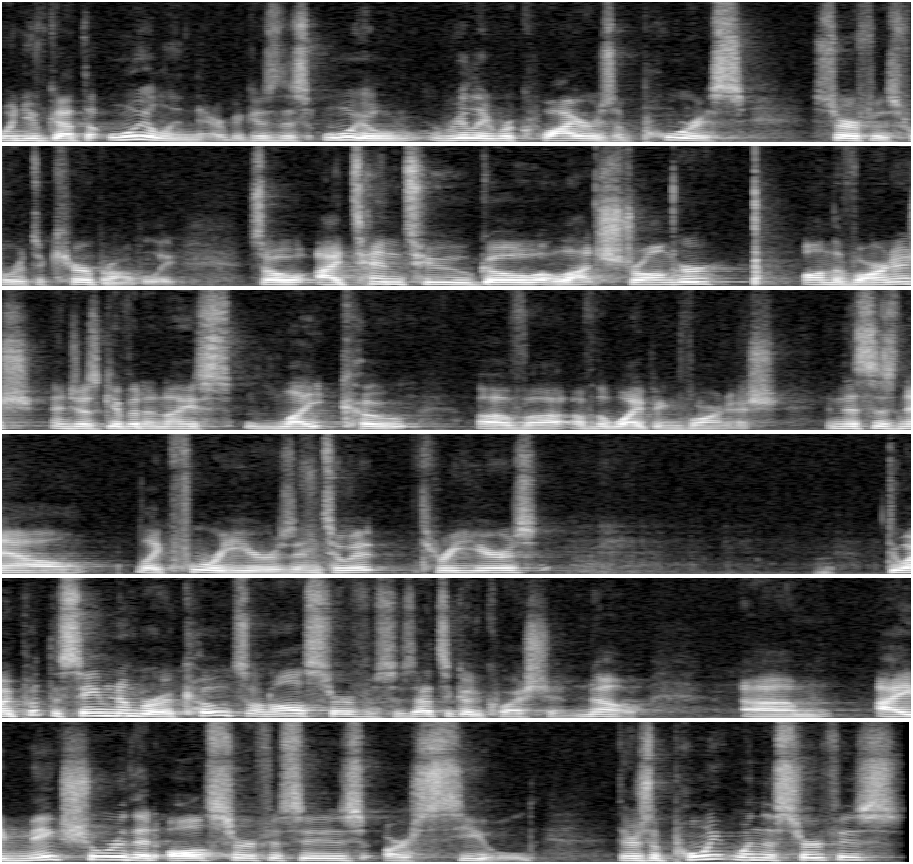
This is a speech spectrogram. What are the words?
when you've got the oil in there because this oil really requires a porous surface for it to cure properly. So I tend to go a lot stronger on the varnish and just give it a nice light coat of, uh, of the wiping varnish. And this is now like four years into it, three years. Do I put the same number of coats on all surfaces? That's a good question. No. Um, I make sure that all surfaces are sealed. There's a point when the surface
